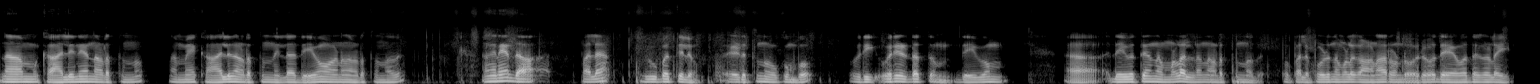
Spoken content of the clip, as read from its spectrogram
നാം കാലിനെ നടത്തുന്നു. നമ്മെ കാൽ നടത്തുന്നില്ല. ദൈവമാണ് നടത്തുന്നത്. അങ്ങനെ ദാ പല രൂപത്തിലും എടുത്തു നോക്കുമ്പോൾ ഒരു ഒരിടത്തും ദൈവം ദൈവത്തെ നമ്മളല്ല നടത്തുന്നത്. ഇപ്പോൾ പലപ്പോഴും നമ്മൾ കാണാറുണ്ട് ഓരോ ദേവതകളെയും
